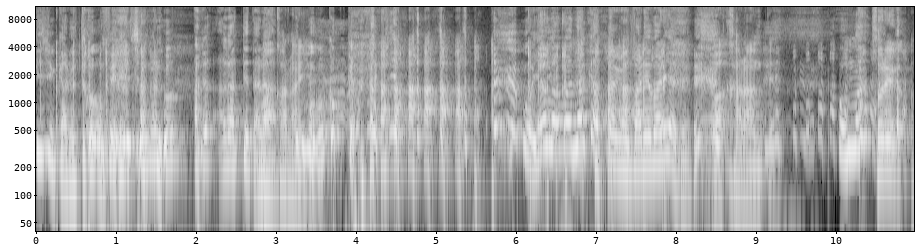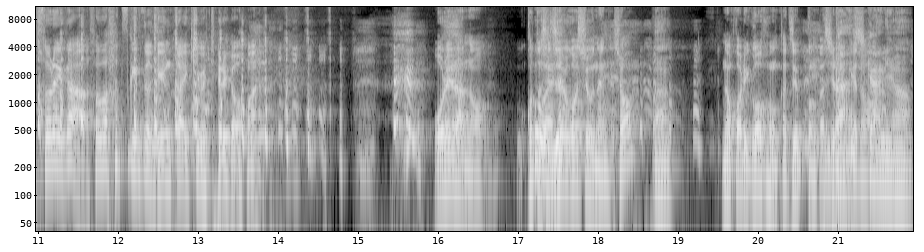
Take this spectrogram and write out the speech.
ィジカルとオペレーションがの上がってたら、わからんよもうこっから先、もう山場なかったがバレバレやで。わからんって。ほんま、それが、それが、その発言が限界決めてるよ、お前。俺らの、今年そうやね15周年でしょ？うん残り5分か10分か知らんけど確、かに、うん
